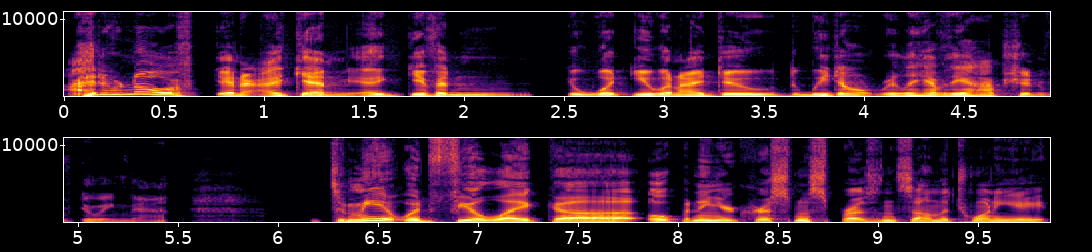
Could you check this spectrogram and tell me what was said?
I don't know if, know, again, uh, given what you and I do, we don't really have the option of doing that. To me, it would feel like uh, opening your Christmas presents on the 28th.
